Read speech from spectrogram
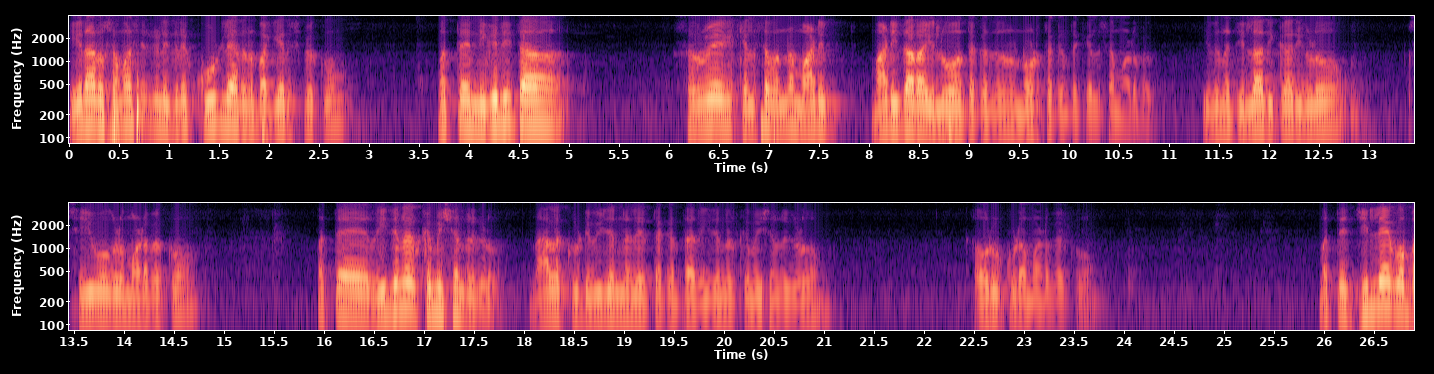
ಏನಾದರೂ ಸಮಸ್ಯೆಗಳಿದ್ದರೆ ಕೂಡಲೇ ಅದನ್ನು ಬಗೆಹರಿಸಬೇಕು. ಮತ್ತು ನಿಗದಿತ ಸರ್ವೆ ಕೆಲಸವನ್ನು ಮಾಡಿ, ಮಾಡಿದಾರಾ ಇಲ್ವೋ ಅಂತಕ್ಕಂಥದ್ದನ್ನು ನೋಡ್ತಕ್ಕಂಥ ಕೆಲಸ ಮಾಡಬೇಕು. ಇದನ್ನು ಜಿಲ್ಲಾಧಿಕಾರಿಗಳು ಸಿ ಒಗಳು ಮಾಡಬೇಕು. ಮತ್ತು ರೀಜನಲ್ ಕಮಿಷನರ್ಗಳು ನಾಲ್ಕು ಡಿವಿಷನ್ನಲ್ಲಿರ್ತಕ್ಕಂಥ ರೀಜನಲ್ ಕಮಿಷನರ್ಗಳು ಅವರು ಕೂಡ ಮಾಡಬೇಕು. ಮತ್ತು ಜಿಲ್ಲೆಗೊಬ್ಬ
